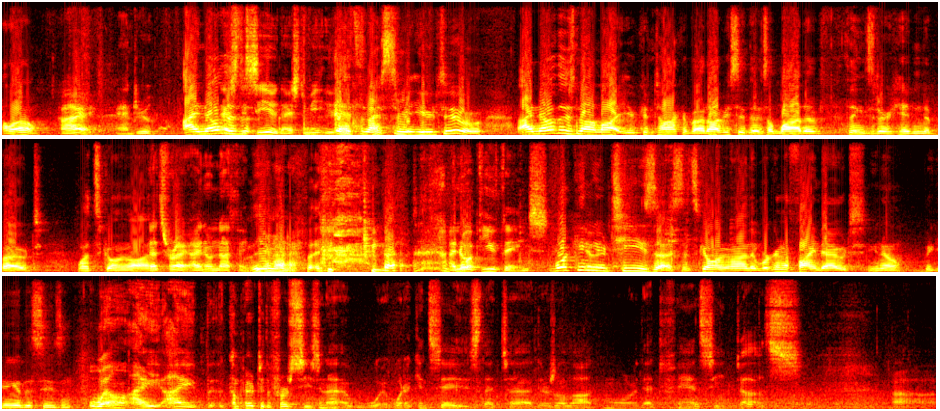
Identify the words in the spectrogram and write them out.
Hello. Hi, Andrew. I know Nice to see you. Nice to meet you. It's nice to meet you too. I know there's not a lot you can talk about. Obviously, there's a lot of things that are hidden about what's going on. That's right. I know nothing. you know nothing. I know a few things. what can Yeah. you tease us that's going on that we're going to find out? You know, beginning of the season. Well, I, I compared to the first season, I, what I can say is that uh, there's a lot more that Fancy does. Uh,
